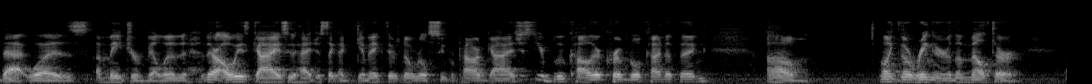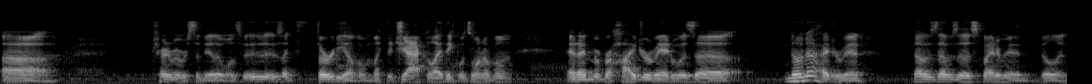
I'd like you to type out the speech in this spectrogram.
that was a major villain. There are always guys who had just like a gimmick. There's no real superpowered guys, just your blue collar criminal kind of thing, um, like the Ringer, the Melter. Uh, trying to remember some of the other ones. It was like 30 of them. Like the Jackal, I think, was one of them. And I remember Hydro Man was a no, not Hydro Man. That was that was a Spider-Man villain.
